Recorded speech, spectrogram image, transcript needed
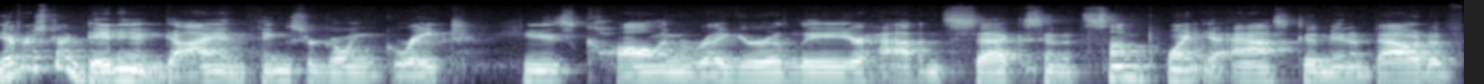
You ever start dating a guy and things are going great? He's calling regularly, you're having sex, and at some point you ask him in a bout of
